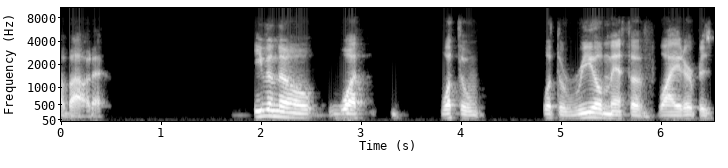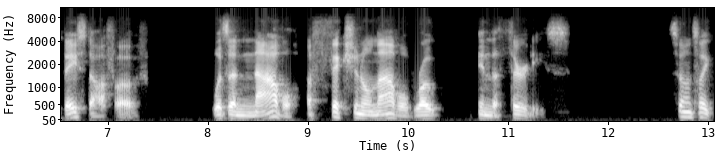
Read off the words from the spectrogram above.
about it. Even though what what the what the real myth of Wyatt Earp is based off of was a novel, a fictional novel wrote in the 30s. So it's like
